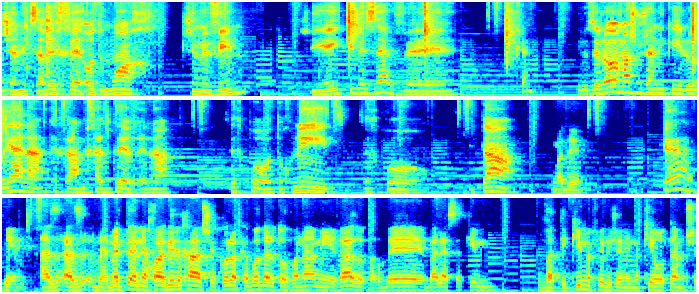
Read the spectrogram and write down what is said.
שאני צריך אה, עוד מוח שמבין, שיהיה איתי לזה, וכן. כאילו, זה לא משהו שאני כאילו, יאללה, ככה מחלטר, אלא צריך פה תוכנית, צריך פה שיטה. מדהים. כן. מדהים. אז, אז באמת אני יכול להגיד לך שכל הכבוד על התובנה המהירה הזאת, הרבה בעלי עסקים ותיקים אפילו, שאני מכיר אותם, ש...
